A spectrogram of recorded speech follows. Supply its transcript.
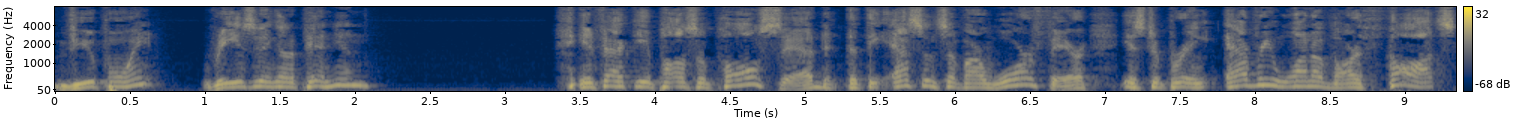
Viewpoint, reasoning and opinion. In fact, the apostle Paul said that the essence of our warfare is to bring every one of our thoughts,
